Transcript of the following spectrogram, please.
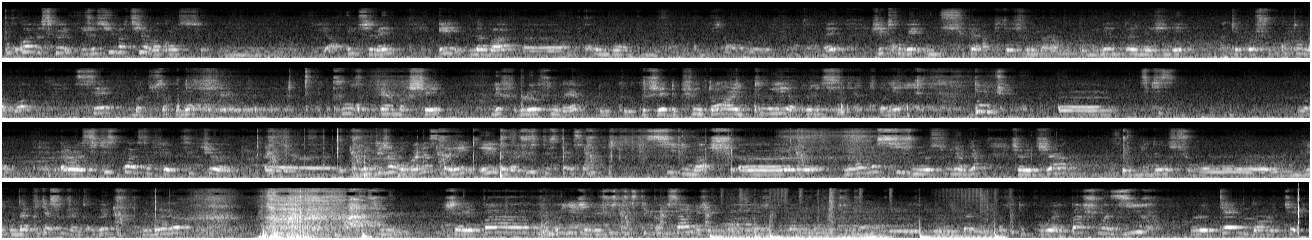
Pourquoi? Parce que je suis partie en vacances hum, il y a une semaine et là-bas, euh, en promenant un peu, enfin comme ça euh, sur internet, j'ai trouvé une super application. Mais alors, vous pouvez même pas imaginer à quel point je suis content de l'avoir. C'est bah, tout simplement pour faire marcher le fond vert donc, euh, que j'ai depuis longtemps. hein. il pourrit un peu ici, vous voyez. Donc, euh, ce qui se voilà. Euh, ce qui se passe en fait, c'est que euh, donc déjà on va l'installer et on va juste tester ensemble s'il marche. Euh, normalement, si je me souviens bien, j'avais déjà fait une vidéo sur euh, une, application que j'avais trouvée, mais vraiment, j'avais pas, vous voyez, j'avais juste testé comme ça, mais j'avais pas, pas choisir le thème dans lequel.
